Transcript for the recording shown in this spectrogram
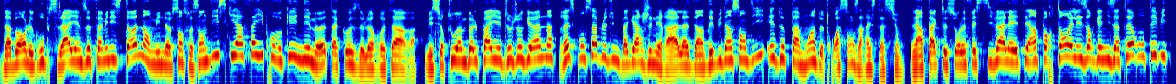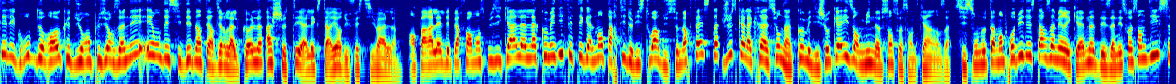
D'abord le groupe Sly and the Family Stone en 1970 qui a failli provoquer une émeute à cause de leur retard. Mais surtout Humble Pie et Jojo Gunn, responsables d'une bagarre générale, d'un début d'incendie et de pas moins de 300 arrestations. L'impact sur le festival a été important et les organisateurs ont évité les groupes de rock durant plusieurs années et ont décidé d'interdire l'alcool acheté à l'extérieur du festival. En parallèle des performances musicales, la comédie fait également partie de l'histoire du Summerfest jusqu'à la création d'un comedy showcase en 1975. S'y sont notamment produits des stars américaines des années 70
